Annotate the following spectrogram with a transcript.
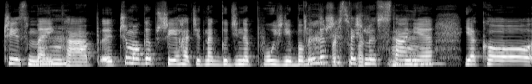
czy jest make-up, y, czy mogę przyjechać jednak godzinę później, bo my też jesteśmy w ważne. Stanie jako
